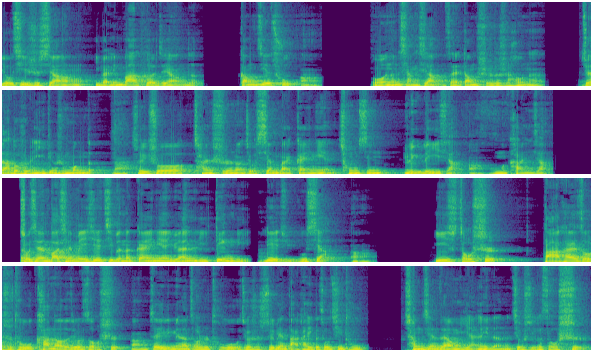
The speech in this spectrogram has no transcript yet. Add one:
尤其是像一百零八课这样的刚接触啊，我能想象在当时的时候呢。绝大多数人一定是懵的啊，所以说禅师呢就先把概念重新捋了一下啊，我们看一下。首先把前面一些基本的概念、原理、定理列举如下啊：一是走势，打开走势图看到的就是走势啊，这里面的走势图就是随便打开一个周期图，呈现在我们眼里的呢就是一个走势。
